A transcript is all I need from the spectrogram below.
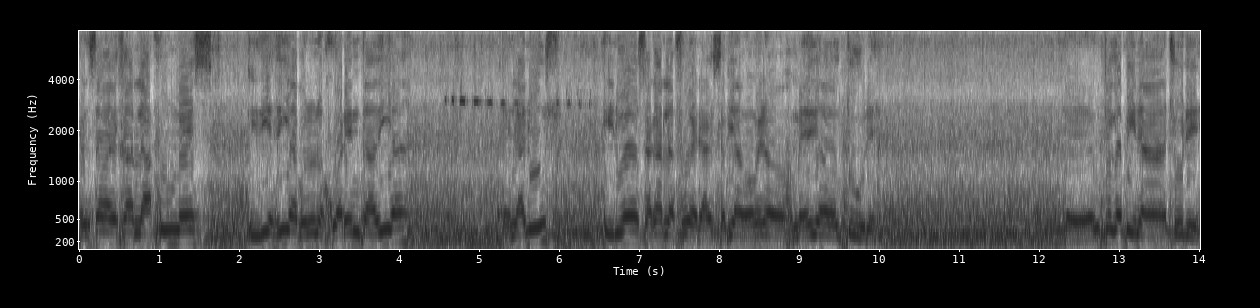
Pensaba dejarla un mes y 10 días, poner unos 40 días en la luz y luego sacarla afuera, que sería más o menos a mediados de octubre. Eh, ¿Usted qué opina, Chuli?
